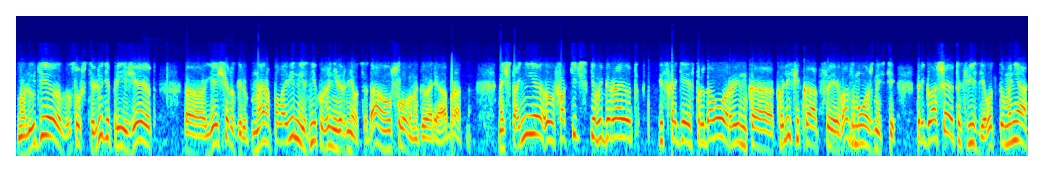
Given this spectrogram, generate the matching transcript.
Ну, люди, слушайте, люди приезжают Э, я еще раз говорю, наверное, половина из них уже не вернется, да, условно говоря, обратно. Значит, они э, фактически выбирают, исходя из трудового рынка, квалификации, возможностей, приглашают их везде. Вот у меня,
